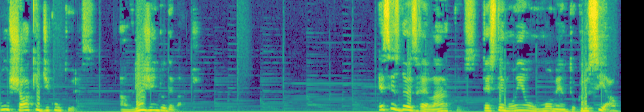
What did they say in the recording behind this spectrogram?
Um choque de culturas. A origem do debate. Esses dois relatos testemunham um momento crucial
